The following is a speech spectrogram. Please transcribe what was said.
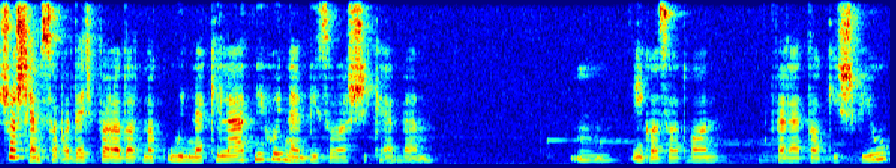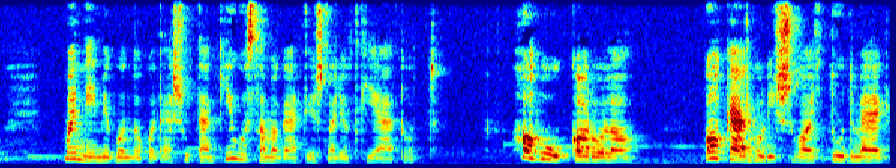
Sosem szabad egy feladatnak úgy nekilátni, hogy nem bízol a sikerben. Mm, igazad van, felelte a kisfiú, majd némi gondolkodás után kihúzta magát és nagyot kiáltott. Ha-hó, Karola! Akárhol is vagy, tudd meg,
